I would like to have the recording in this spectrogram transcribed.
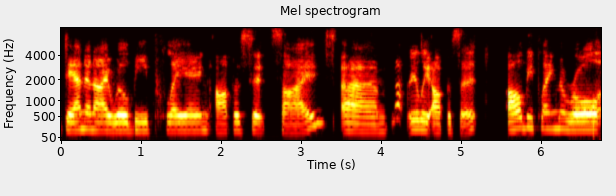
Dan and I will be playing opposite sides. Um, not really opposite. I'll be playing the role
